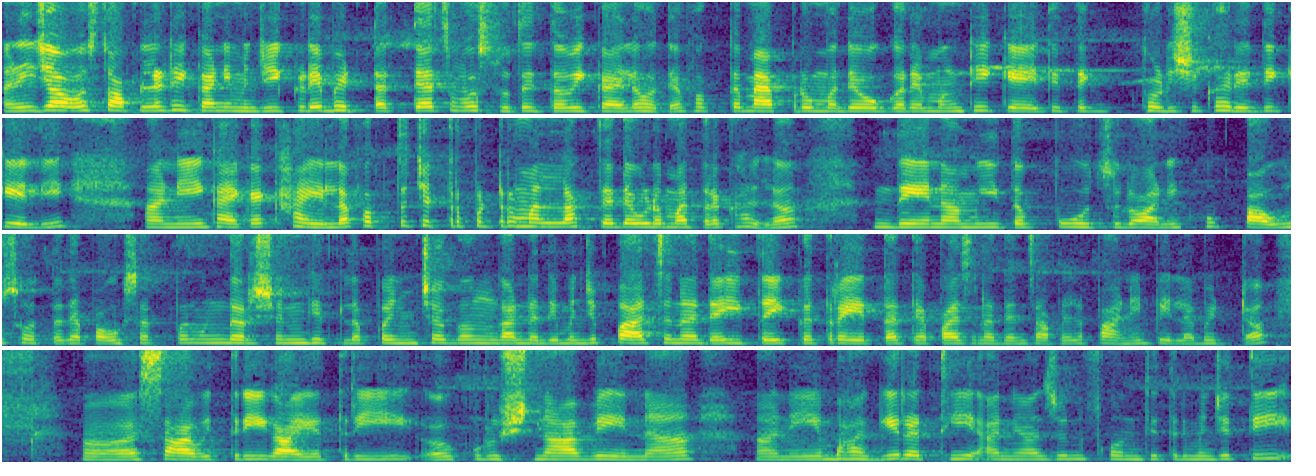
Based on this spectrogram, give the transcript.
आणि ज्या वस्तू आपल्या ठिकाणी म्हणजे इकडे भेटतात त्याच वस्तू तिथं विकायला होत्या. फक्त मॅप्रोमध्ये वगैरे मग ठीक आहे तिथे थोडीशी खरेदी केली आणि काय काय खायला फक्त चटरपटर मला लागतं तेवढं मात्र खाल्लं. देन आम्ही इथं पोहोचलो आणि खूप पाऊस होता त्या पावसात पण मग दर्शन घेतलं. पंचगंगा नदी म्हणजे पाच नद्या इथं एकत्र येतात त्या पाच नद्यांचं आपल्याला पाणी प्यायला भेटतं. सावित्री गायत्री कृष्णा वेना आणि भागीरथी आणि अजून कोणती तरी म्हणजे ती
